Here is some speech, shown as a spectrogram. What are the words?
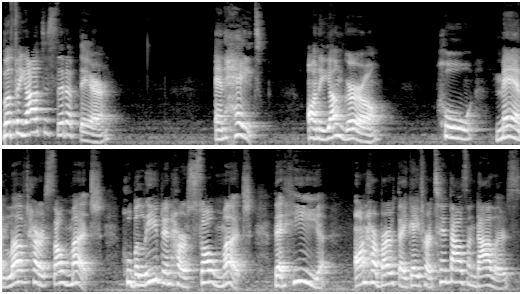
But for y'all to sit up there and hate on a young girl who, man, loved her so much, who believed in her so much that he, on her birthday, gave her $10,000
